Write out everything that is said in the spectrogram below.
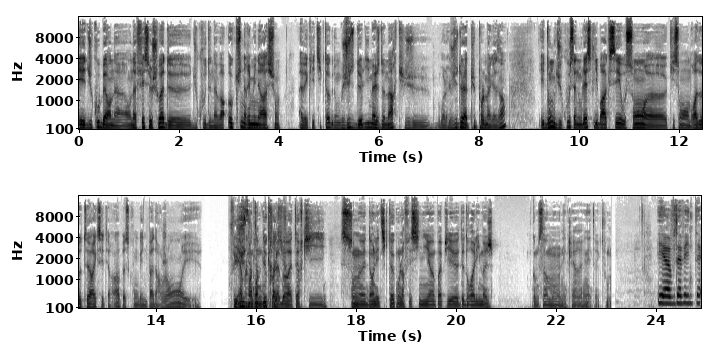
Et du coup ben on a on a fait ce choix de du coup de n'avoir aucune rémunération avec les TikTok, donc juste de l'image de marque, je- voilà juste de la pub pour le magasin. Et donc du coup ça nous laisse libre accès aux sons euh, qui sont en droit d'auteur, etc. Parce qu'on gagne pas d'argent et on fait Et juste après, en du termes de créatif. collaborateurs qui sont euh, dans les TikTok, on leur fait signer un papier de droit à l'image. Comme ça, au moins, on est clair et net avec tout le monde. Et euh, vous avez inter-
